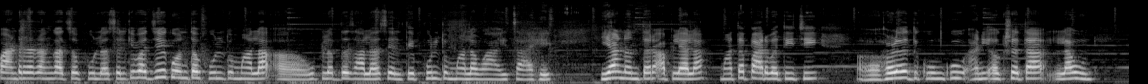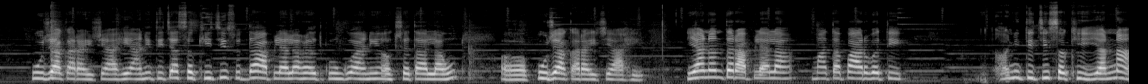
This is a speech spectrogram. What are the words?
पांढऱ्या रंगाचं फूल असेल किंवा जे कोणतं फूल तुम्हाला उपलब्ध झालं असेल ते फूल तुम्हाला व्हायचं आहे. यानंतर आपल्याला माता पार्वतीची हळद कुंकू आणि अक्षता लावून पूजा करायची आहे आणि तिच्या सखीची सुद्धा आपल्याला हळद कुंकू आणि अक्षता लावून पूजा करायची आहे. यानंतर आपल्याला माता पार्वती आणि तिची सखी यांना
